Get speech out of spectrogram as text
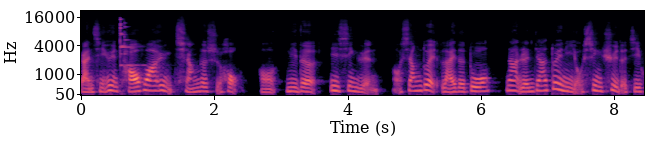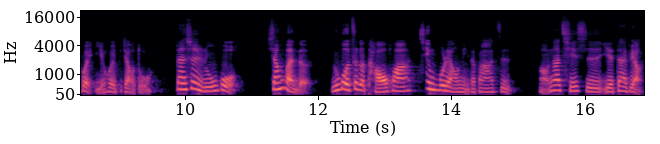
感情运、桃花运强的时候，哦，你的异性缘哦相对来得多，那人家对你有兴趣的机会也会比较多。但是如果相反的，如果这个桃花进不了你的八字，好，那其实也代表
